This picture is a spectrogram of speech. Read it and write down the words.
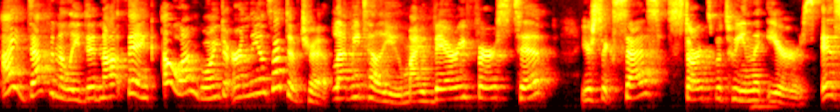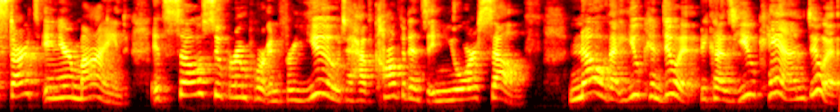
I definitely did not think, oh, I'm going to earn the incentive trip. Let me tell you, my very first tip your success starts between the ears. It starts in your mind. It's so super important for you to have confidence in yourself. Know that you can do it because you can do it.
